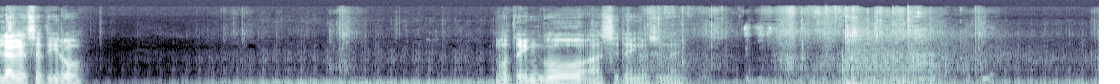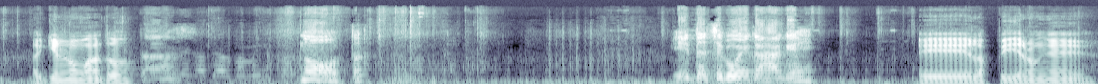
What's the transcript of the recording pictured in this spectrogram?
Mira que se tiró. No tengo... Ah, sí tengo, sí tengo. ¿A quién lo mató? No, está. ¿Este se de caja qué? Eh, las pidieron eh...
